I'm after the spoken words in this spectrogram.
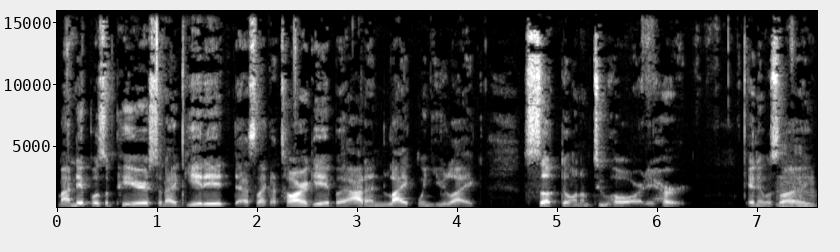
my nipples are pierced and I get it. That's like a target, but I didn't like when you like sucked on them too hard. It hurt. And it was Mhm. like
